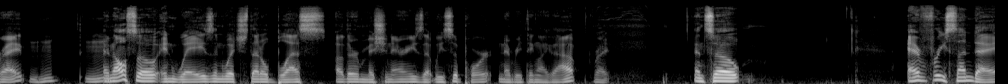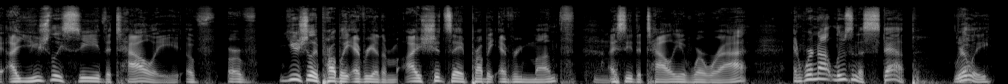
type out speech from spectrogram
right? Mm-hmm. mm-hmm. And also in ways in which that'll bless other missionaries that we support and everything like that. Right. And so every Sunday, I usually see the tally of, of usually probably every other, I should say probably every month, mm-hmm. I see the tally of where we're at. And we're not losing a step, really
